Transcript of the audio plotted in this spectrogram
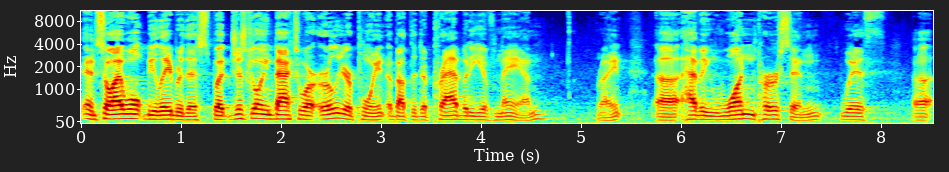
and so I won't belabor this, but just going back to our earlier point about the depravity of man, right? Uh, having one person with uh,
